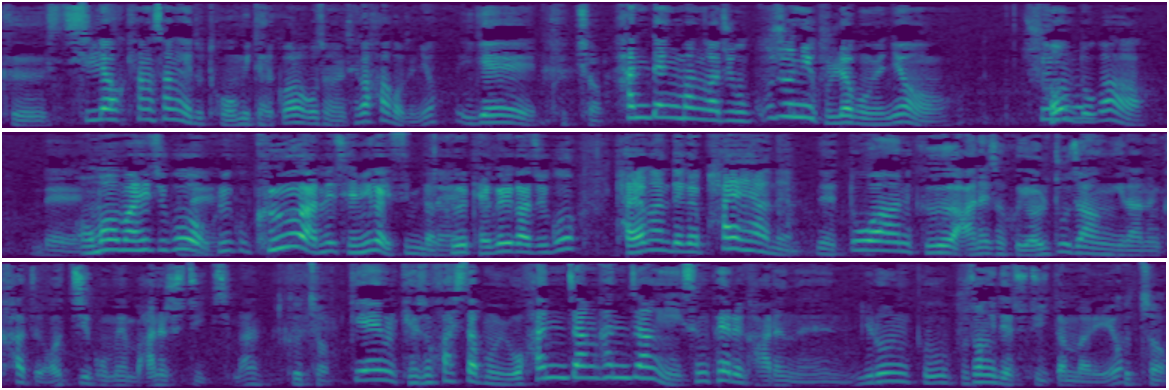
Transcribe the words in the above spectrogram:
그 실력 향상에도 도움이 될 거라고 저는 생각하거든요. 이게 그렇죠. 한 덱만 가지고 꾸준히 굴려보면요 수용도가 네. 어마어마해지고 네. 그리고 그 안에 재미가 있습니다. 네. 그 덱을 가지고 다양한 덱을 파해야 하는. 네, 또한 그 안에서 그 12장이라는 카드 어찌 보면 많을 수도 있지만 그렇죠. 게임을 계속 하시다 보면 한 장 한 장이 승패를 가르는 이런 그 구성이 될 수도 있단 말이에요. 그렇죠.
